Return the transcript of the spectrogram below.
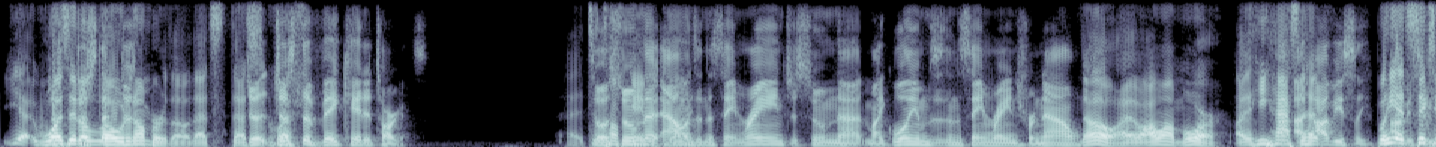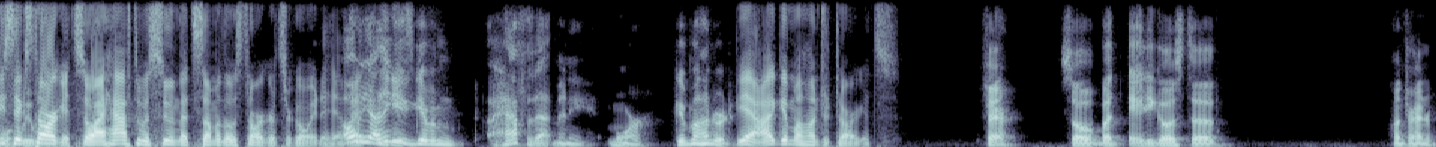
Yeah, was just- it a just the- low just- number though? That's that's Just, the just the vacated targets. Uh, it's So tough assume that to. Allen's in the same range. Assume that Mike Williams is in the same range for now. No, I, I want more. I, he has to have. obviously. but he had obviously, we- 66 we- targets, so I have to assume that some of those targets are going to him. Oh yeah, I think you needs- could give him half of that many more. Give him a hundred. Yeah, I give him 100 targets. Fair. So, but 80 goes to Hunter Henry.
